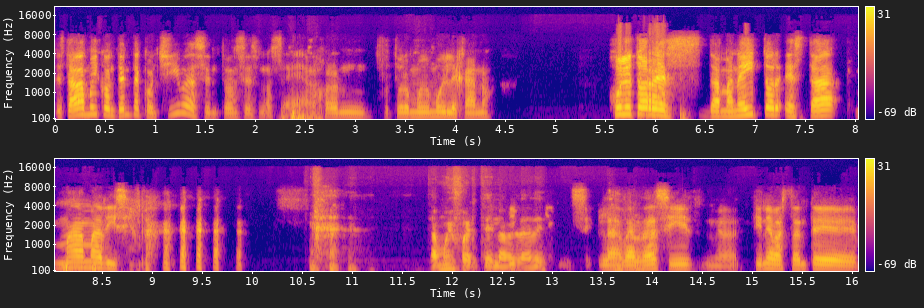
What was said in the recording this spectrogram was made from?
estaba muy contenta con Chivas, entonces, no sé, a lo mejor un futuro muy, muy lejano. Julio Torres, Damanator está mamadísima. Está muy fuerte, la verdad. ¿eh? La verdad, sí. Tiene bastante eh,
